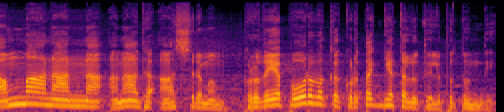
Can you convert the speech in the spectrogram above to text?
అమ్మా నాన్న అనాథ ఆశ్రమం హృదయపూర్వక కృతజ్ఞతలు తెలుపుతుంది.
